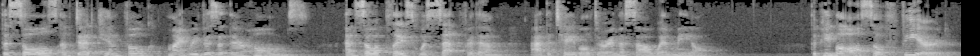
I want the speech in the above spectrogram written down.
The souls of dead kinfolk might revisit their homes, and so a place was set for them at the table during the Samhain meal. The people also feared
